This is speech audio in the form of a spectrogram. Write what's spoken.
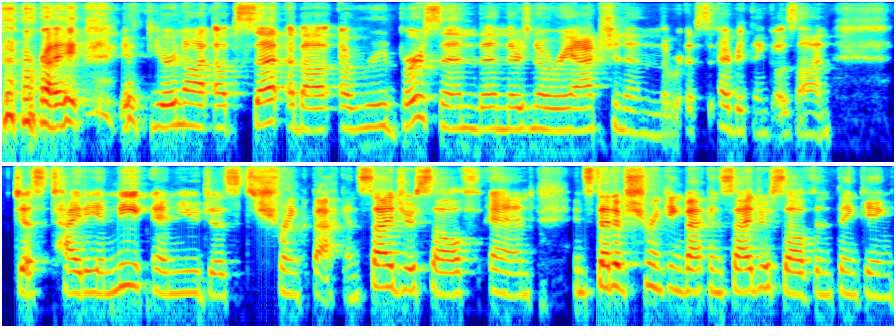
right? If you're not upset about a rude person, then there's no reaction and the everything goes on just tidy and neat and you just shrink back inside yourself and instead of shrinking back inside yourself and thinking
